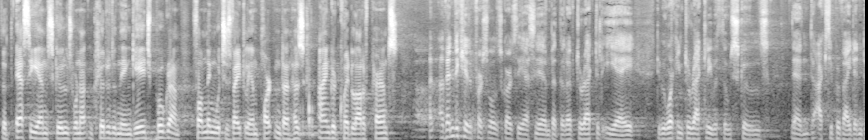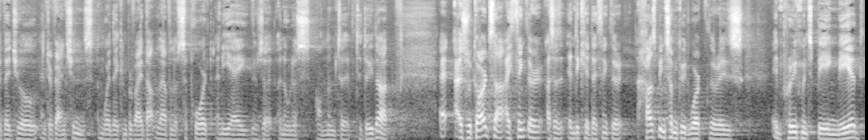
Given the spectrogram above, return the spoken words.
that SEN schools were not included in the Engage programme funding, which is vitally important and has angered quite a lot of parents? I've indicated, first of all, as regards to the SEN bit, that I've directed EA to be working directly with those schools then to actually provide individual interventions and where they can provide that level of support. And EA, there's a, an onus on them to, to do that. As regards that, I think there, as I indicated, I think there has been some good work. There is improvements being made.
